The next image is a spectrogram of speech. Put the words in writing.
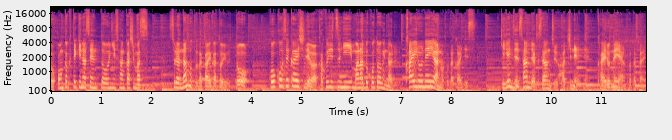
う本格的な戦闘に参加します。それは何の戦いかというと高校世界史では確実に学ぶことになるカイロネイアの戦いです。紀元前338年ねカイロネイアの戦い。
